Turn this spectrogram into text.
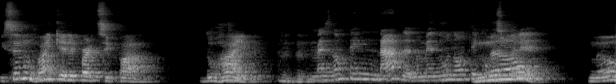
E você não vai querer participar do hype. Uhum. Mas não tem nada no menu, não tem como Não. escolher. Não.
